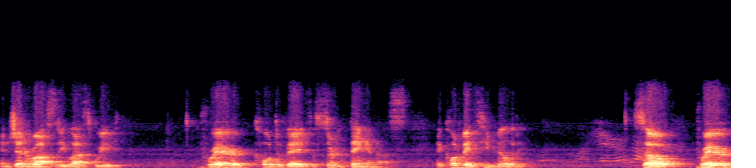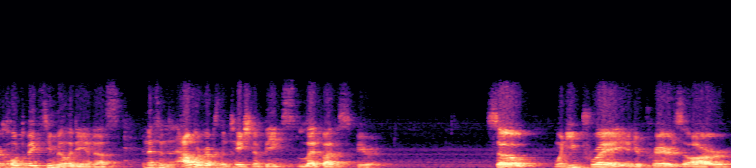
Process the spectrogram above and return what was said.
and generosity last week. Prayer cultivates a certain thing in us. It cultivates humility. So, prayer cultivates humility in us, and it's an outward representation of being led by the Spirit. So, when you pray and your prayers are,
